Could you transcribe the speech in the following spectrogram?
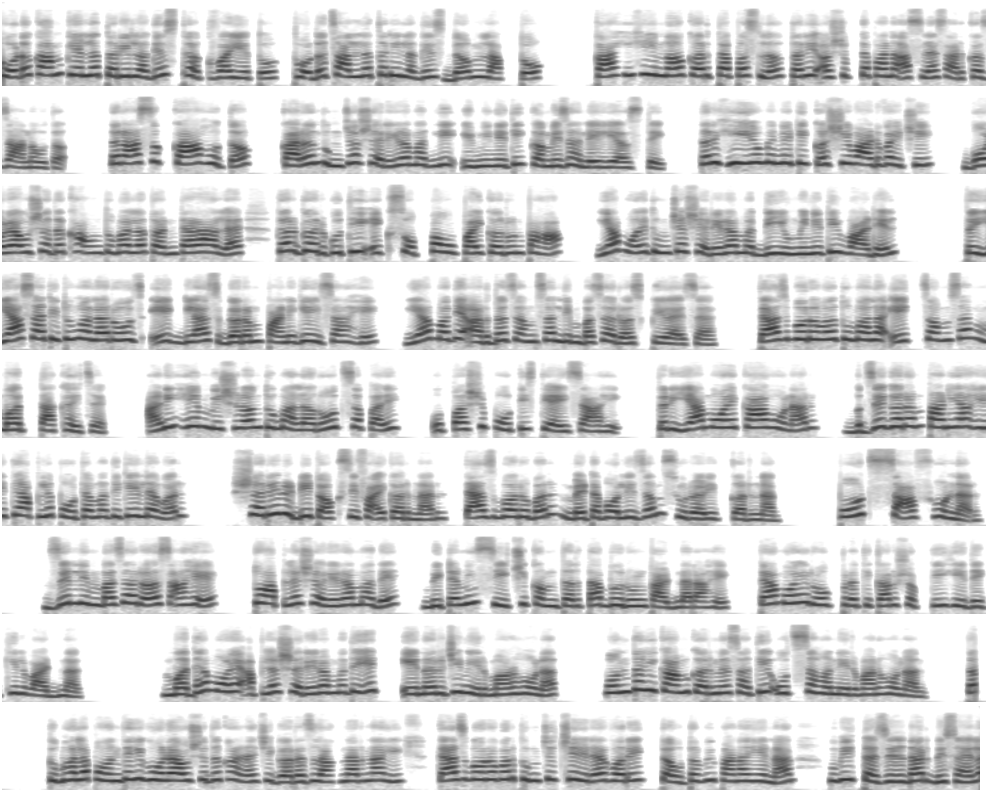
थोडं काम केलं तरी लगेच थकवा येतो थोडं चाललं तरी लगेच दम लागतो. काहीही न करता बसलं तरी अशुद्धपणा असल्यासारखं जाणवतं. तर असं का होतं? कारण तुमच्या शरीरामधली इम्युनिटी कमी झालेली असते. तर ही इम्युनिटी कशी वाढवायची? गोळ्या औषधं खाऊन तुम्हाला कंटाळा आलाय तर घरगुती एक सोपा उपाय करून पहा. यामुळे तुमच्या शरीरामध्ये इम्युनिटी वाढेल. तर यासाठी तुम्हाला रोज एक ग्लास गरम पाणी घ्यायचं आहे. यामध्ये अर्धा चमचा लिंबाचा रस पिळायचा आहे. त्याचबरोबर तुम्हाला एक चमचा मध टाकायचंय आणि हे मिश्रण तुम्हाला रोज सकाळी उपाशी पोटीस द्यायचं आहे. तर यामुळे काय होणार? जे गरम पाणी आहे ते आपल्या पोटामध्ये गेल्यावर शरीर डिटॉक्सिफाय करणार त्याचबरोबर मेटाबॉलिझम सुरळीत करणार. पोट साफ होणार. जे लिंबाचा रस आहे तो आपल्या शरीरामध्ये व्हिटॅमिन सी ची कमतरता भरून काढणार आहे. त्यामुळे रोगप्रतिकार शक्ती ही देखील वाढणार. मध्यामुळे आपल्या शरीरामध्ये एक एनर्जी निर्माण होणार. कोणतंही काम करण्यासाठी उत्साह निर्माण होणार. तर तुम्हाला कोणतेही गोळ्या औषधं खाण्याची गरज लागणार नाही. त्याचबरोबर तुमच्या चेहऱ्यावर एक टवटवीपणा येणार. तुम्ही तहसीलदार दिसायला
